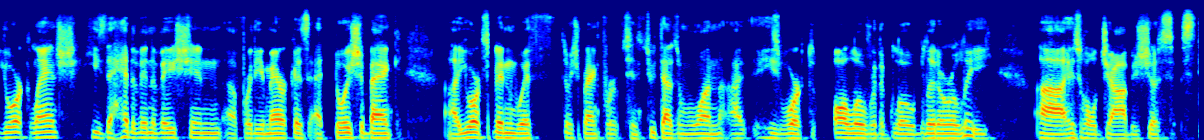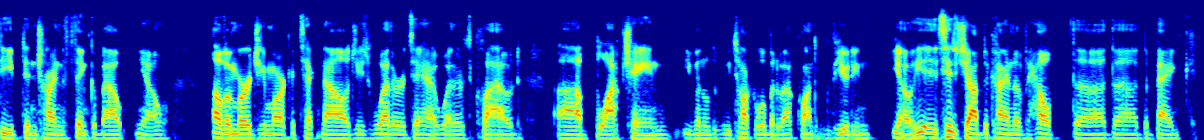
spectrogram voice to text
Joerg Landsch. He's the head of innovation uh, for the Americas at Deutsche Bank. Uh, Joerg's been with Deutsche Bank for since 2001. Uh, he's worked all over the globe, literally. Uh, his whole job is just steeped in trying to think about, you know, of emerging market technologies, whether it's AI, whether it's cloud, uh, blockchain. Even we talk a little bit about quantum computing. You know, it's his job to kind of help the the the bank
